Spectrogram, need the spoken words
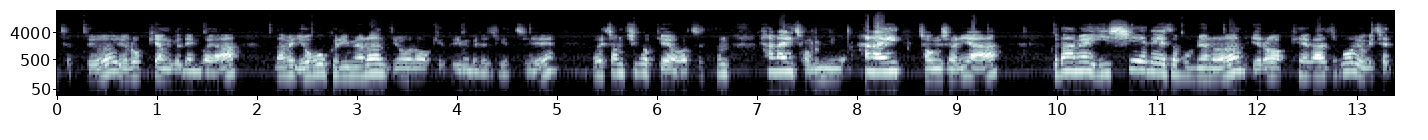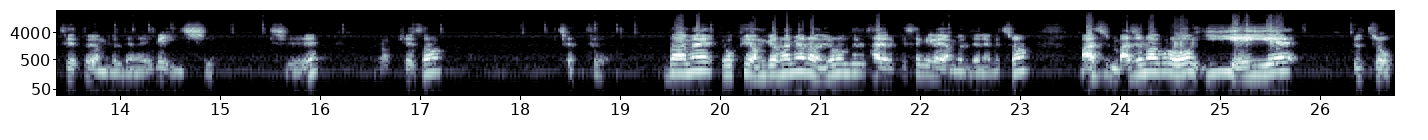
Z 이렇게 연결된 거야. 그 다음에 요거 그리면은 요렇게 그림이 그려지겠지. 여기 점 찍을게요. 어쨌든 하나의 점, 하나의 정션이야. 그 다음에 이 C에 대해서 보면은 이렇게 해가지고 여기 Z에 또 연결되네. 이게 이 C. C. 이렇게 해서 Z. 그 다음에 이렇게 연결하면은 요놈들이 다 이렇게 세 개가 연결되네. 그쵸? 마지, 마지 막으로 EA의 요쪽,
